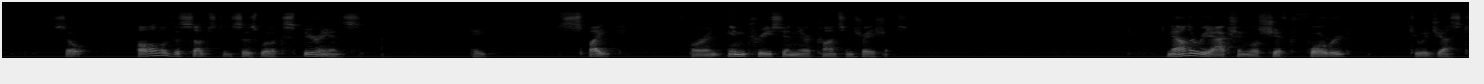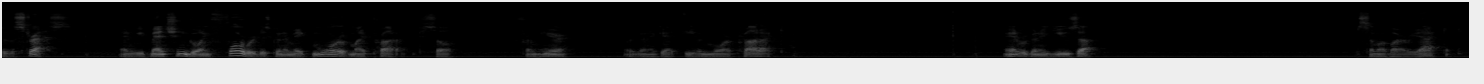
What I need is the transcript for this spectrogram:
So all of the substances will experience a spike or an increase in their concentrations. Now the reaction will shift forward to adjust to the stress. And we've mentioned going forward is going to make more of my product. So from here, we're going to get even more product and we're going to use up some of our reactant.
